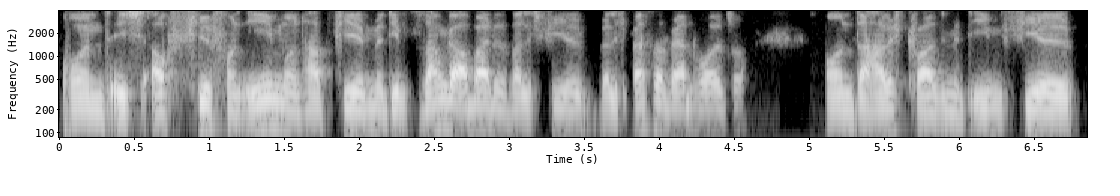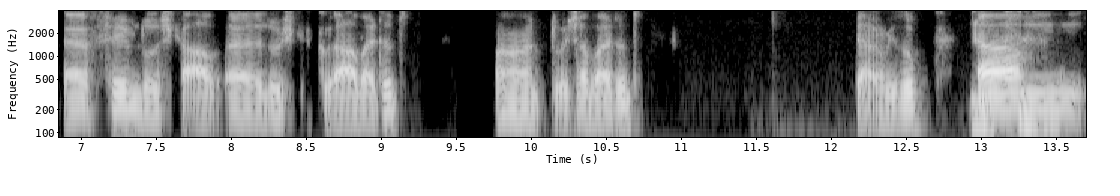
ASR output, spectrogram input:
Und ich auch viel von ihm und habe viel mit ihm zusammengearbeitet, weil ich viel, weil ich besser werden wollte. Und da habe ich quasi mit ihm viel äh, Film durchgear äh, durchgearbeitet, äh, durcharbeitet. Ja, irgendwie so. Ja. Ähm,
